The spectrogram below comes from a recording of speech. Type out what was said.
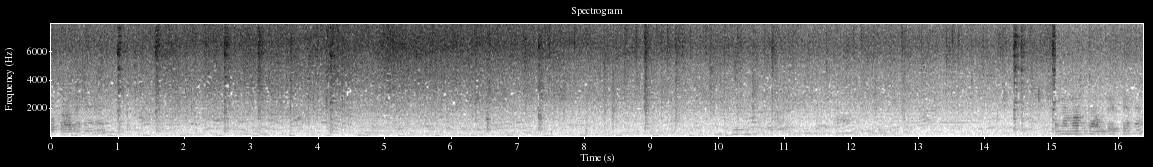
पका रहे हैं। नमक डाल देते हैं।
